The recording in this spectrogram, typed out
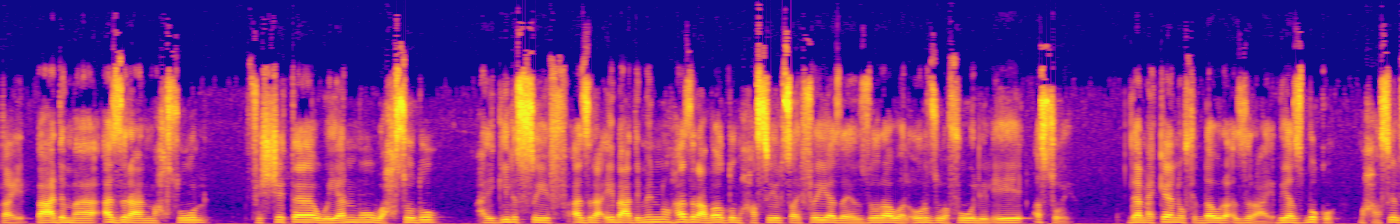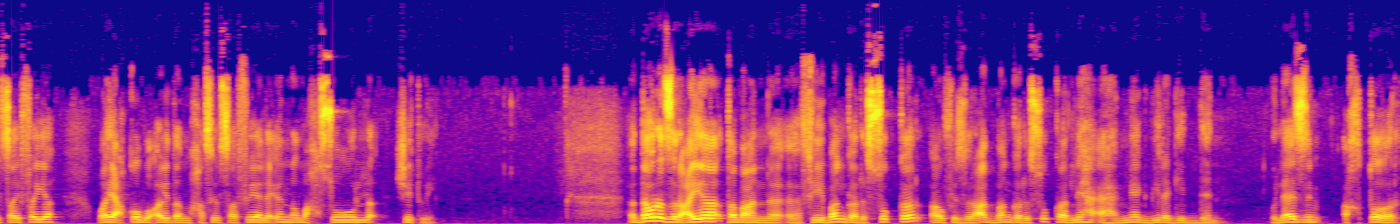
طيب بعد ما أزرع المحصول في الشتاء وينمو وأحصده هيجي لي الصيف. أزرع إيه بعد منه؟ هزرع برضه محاصيل صيفية زي الذرة والأرز وفول الإيه؟ الصويا. ده مكانه في الدورة الزراعية. بيسبقه محاصيل صيفية ويعقبه أيضا محاصيل صيفية لأنه محصول شتوي. الدورة الزراعية طبعا آه، في بنجر السكر أو في زراعات بنجر السكر لها أهمية كبيرة جدا. ولازم أختار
